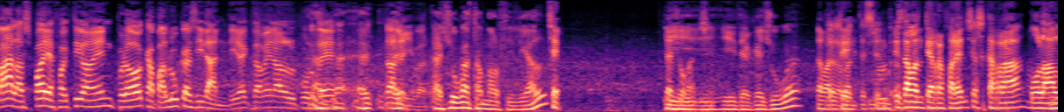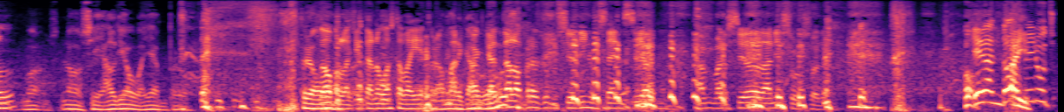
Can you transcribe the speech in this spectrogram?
va a l'espai, efectivament, però cap a Lucas Idan, directament al porter de l'Eibar. Ha jugat amb el filial? Sí. Ja I, jugat, sí. I de què juga? Davanter. davanter centre. és davanter referència, escarrà, molt alt. Bueno, no, sí, alt ja ho veiem, però... però, No, però la gent no ho està veient. però ha marcat M'encanta la presumpció d'innocència en versió de Dani Solsona. Queden dos Ai. minuts.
